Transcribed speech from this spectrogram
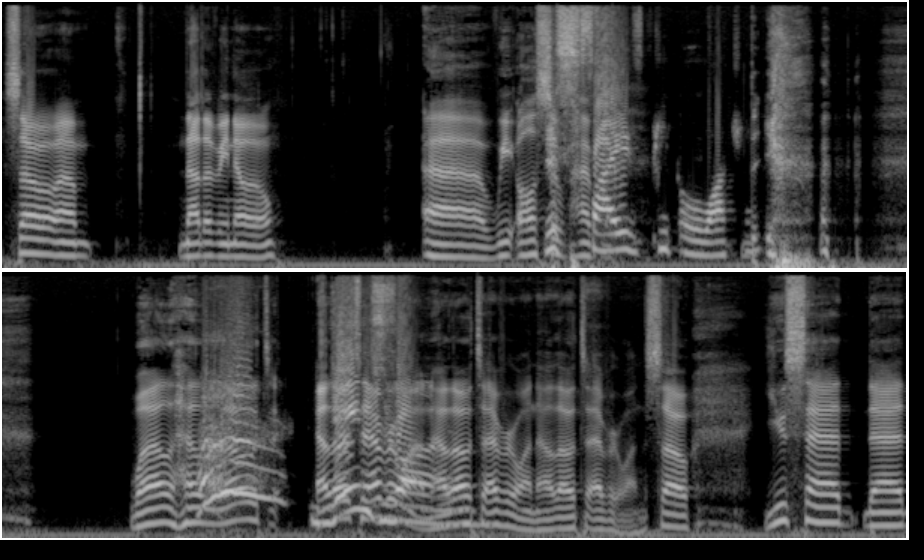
So, um, now that we know, uh, we also Just have. five people watching. well, hello, to, hello James to everyone. Hello to everyone. Hello to everyone. So, you said that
